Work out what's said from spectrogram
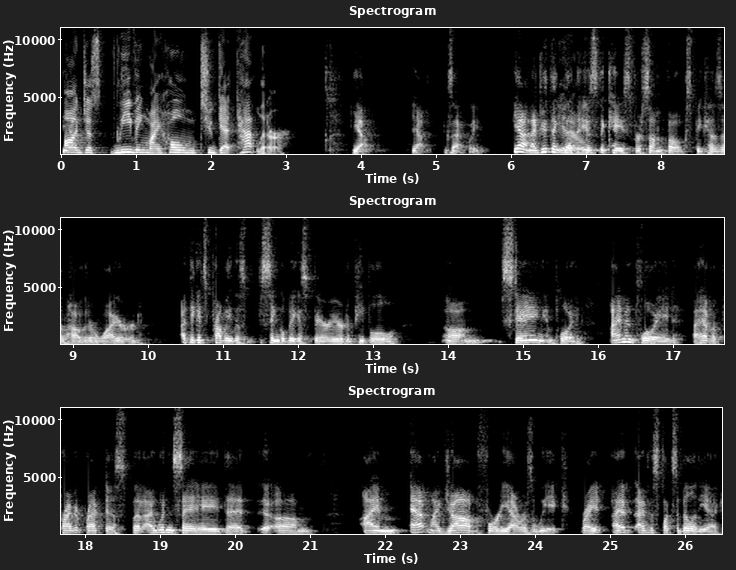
Yeah. on just leaving my home to get cat litter. Yeah, yeah, exactly. Yeah, and I do think You that know. is the case for some folks because of how they're wired. I think it's probably the single biggest barrier to people um, staying employed. I'm employed. I have a private practice, but I wouldn't say that um, I'm at my job 40 hours a week, right? I have, I have this flexibility. I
